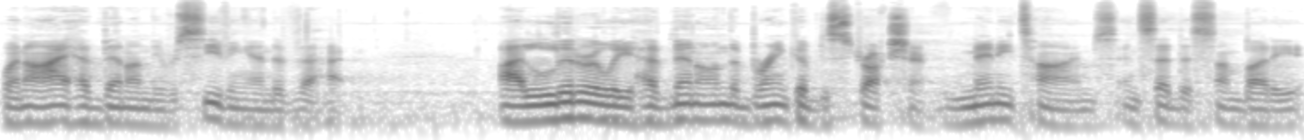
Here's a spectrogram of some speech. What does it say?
when I have been on the receiving end of that. I literally have been on the brink of destruction many times and said to somebody,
